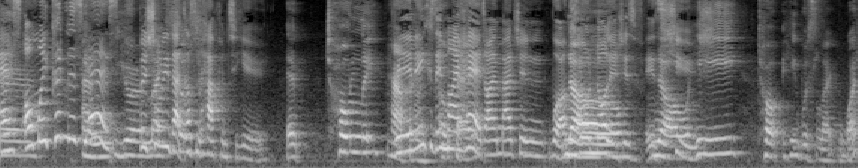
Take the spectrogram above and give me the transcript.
Yes. Oh my goodness. And Yes. But surely like, that so- doesn't happen to you. It totally happens. Really? Because in my head, I imagine. Well, I mean, no, your knowledge is is no, huge. he to- he was like, "What?"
